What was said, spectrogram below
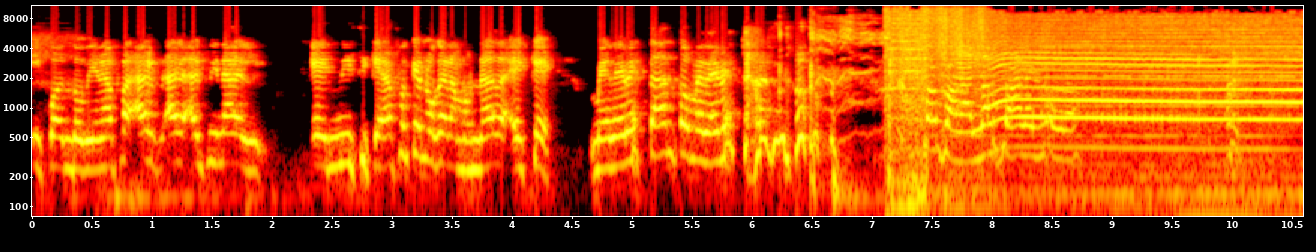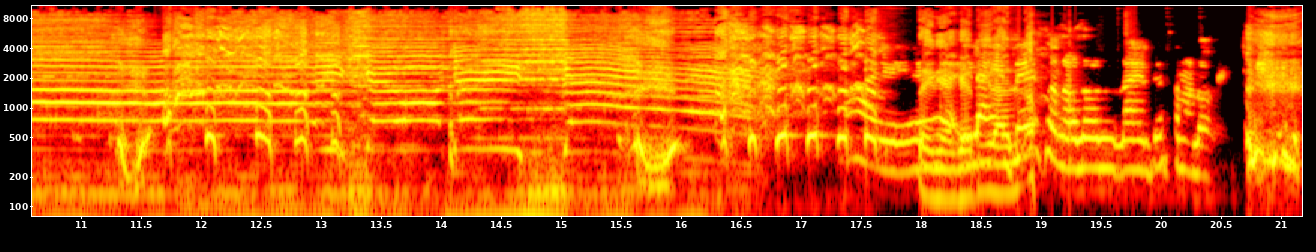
y cuando viene a al, al- al final, eh, ni siquiera fue que no ganamos nada, es que me debes tanto, me debes tanto, para pagar la sala y todo. Ay, Tenía que y la gente eso no lo, la gente eso no lo ve.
